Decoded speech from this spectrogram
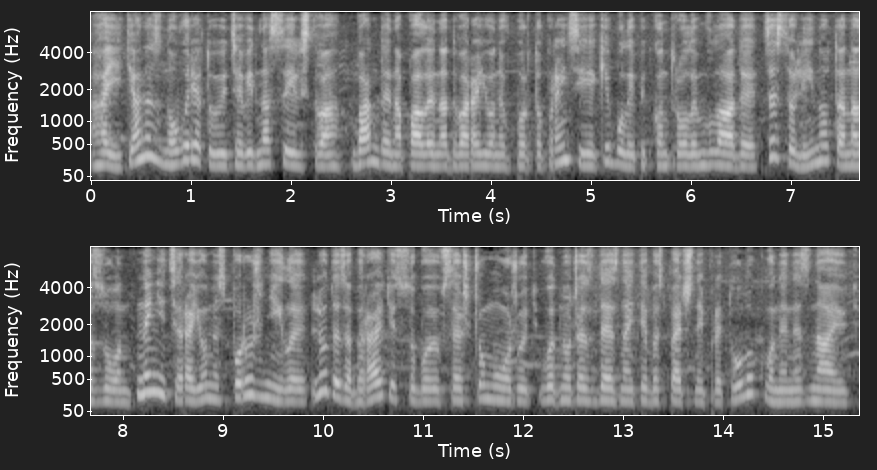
Гаїтяни знову рятуються від насильства. Банди напали на два райони в Порто-Пренсі, які були під контролем влади. Це Соліно та Назон. Нині ці райони спорожніли. Люди забирають із собою все, що можуть. Водночас, де знайти безпечний притулок, вони не знають.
